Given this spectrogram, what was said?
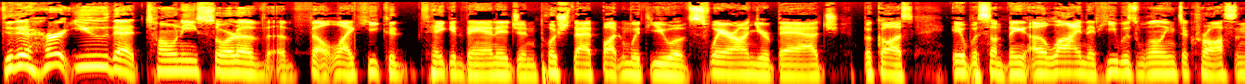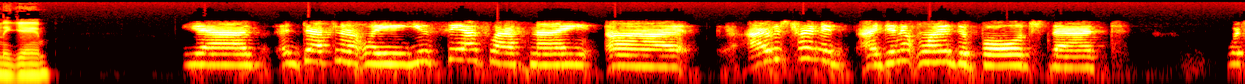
Did it hurt you that Tony sort of uh, felt like he could take advantage and push that button with you of swear on your badge because it was something, a line that he was willing to cross in the game? Yeah, definitely. You see us last night. Uh, I was trying to. I didn't want to divulge that which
